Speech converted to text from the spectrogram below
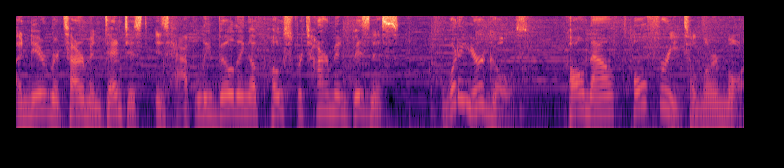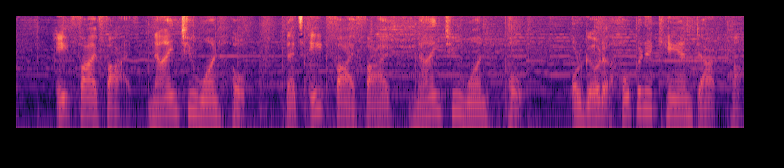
A near retirement dentist is happily building a post retirement business. What are your goals? Call now toll free to learn more. 855 921 HOPE. That's 855 921 HOPE. Or go to hopeinacan.com.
